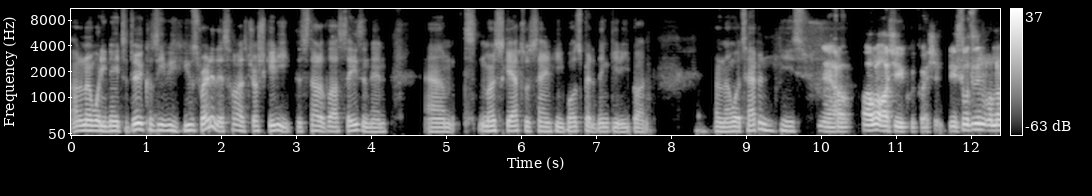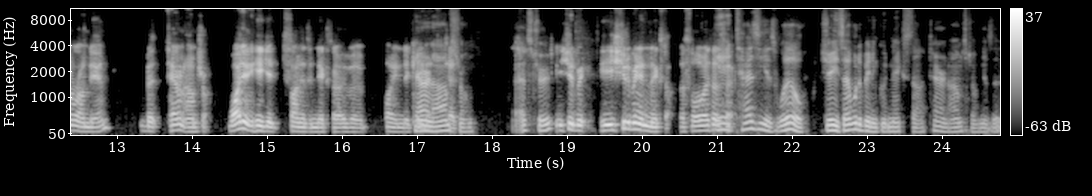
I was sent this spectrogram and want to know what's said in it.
I don't know what he needs to do because he he was rated as high as Josh Giddey the start of last season. And um, most scouts were saying he was better than Giddey, but I don't know what's happened. He's Now, I want to ask you a quick question. This wasn't on the rundown, but Taran Armstrong, why didn't he get signed as the next over playing the kid? Armstrong. That's true. He should be. He should have been in the next up. That's all I to Yeah. Tassie as well. Jeez, that would have been a good next start. Taran Armstrong is a.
